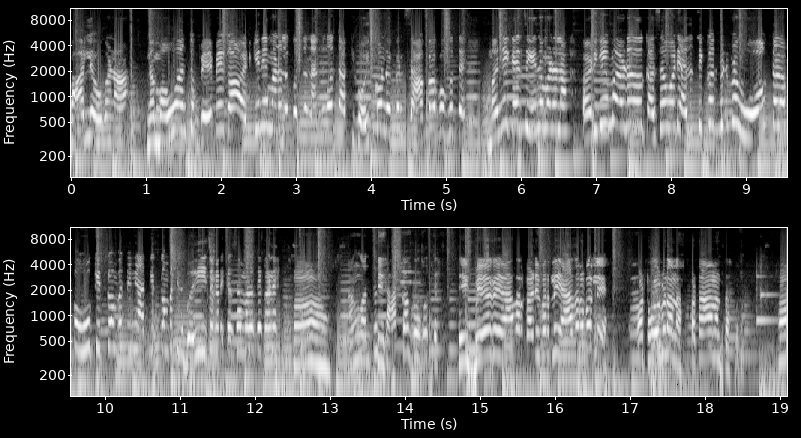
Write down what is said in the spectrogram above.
ಬಾರ್ಲೆ ಹೋಗೋಣ. ನಮ್ಮ ಅವ್ವ ಅಂತೂ ಬೇಬೇಗ ಅಡ್ಗೆನೇ ಮಾಡಲ್ಲ ಗೊತ್ತ? ನನ್ಗೊಂತ ಆಕಿ ಹೊಯ್ಕೊಂಡ್ ಹೊಯ್ಕೊಂಡ್ ಸಾಕಾಗೋಗುತ್ತೆ. ಮನೆ ಕೆಲ್ಸ ಏನು ಮಾಡಲ್ಲ? ಅಡ್ಗೆ ಮಾಡು ಕಸ ಹೊಡಿ ಅದು ತಿಕ್ಕೋದ್ ಬಿಟ್ಬಿಟ್ಟು ಹೋಗ್ತಾಳಪ್ಪ ಹೂ ಕಿತ್ಕೊಂಬತ್ತೀನಿ ಅದ್ ಕಿತ್ಕೊಂಬತ್ತೀನಿ ಬರೀ ಈಚೆ ಕಡೆ ಕೆಲಸ ಮಾಡುತ್ತೆ ಕಣೆ. ಹಾ. ನಂಗಂತೂ ಸಾಕಾಗೋಗುತ್ತೆ. ಈಗ ಬೇಗ ಯಾವ್ದಾರ ಗಾಡಿ ಬರ್ಲಿ ಯಾವ್ದಾರ ಬರ್ಲಿ. ಒಟ್ ಹೋಗ್ಬಿಡೋಣ ಪಟಾನ್ ಅಂತ. ಹಾ.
